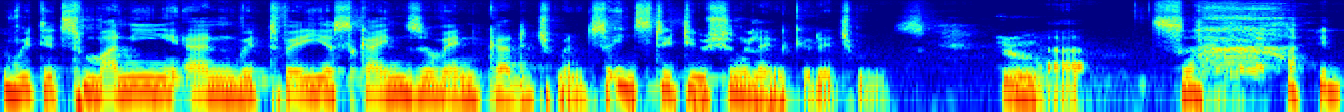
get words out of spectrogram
with its money and with various kinds of encouragements, institutional encouragements. True. So I'd,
